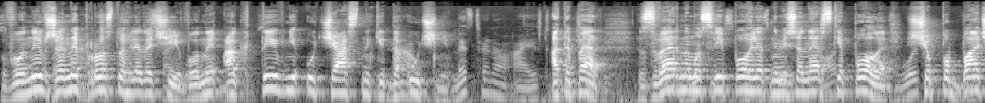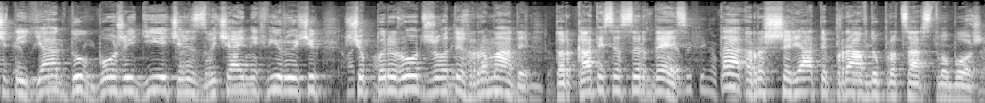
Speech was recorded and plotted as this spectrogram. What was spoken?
Вони вже не просто глядачі, вони активні учасники та учні. А тепер звернемо свій погляд на місіонерське поле, щоб побачити, як Дух Божий діє через звичайних віруючих, щоб перероджувати громади, торкатися сердець та розширяти правду про царство Боже.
